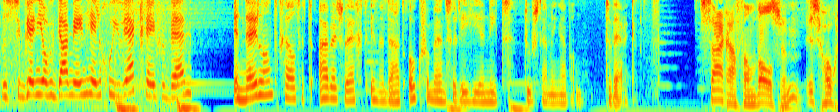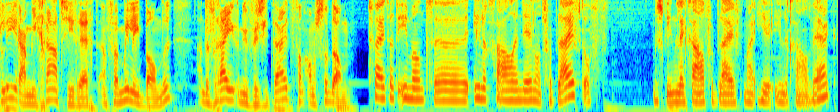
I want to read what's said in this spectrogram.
Dus ik weet niet of ik daarmee een hele goede werkgever ben. In Nederland geldt het arbeidsrecht inderdaad ook voor mensen die hier niet toestemming hebben om te werken. Sarah van Walsum is hoogleraar migratierecht en familiebanden... aan de Vrije Universiteit van Amsterdam. Het feit dat iemand uh, illegaal in Nederland verblijft... of misschien legaal verblijft, maar hier illegaal werkt...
